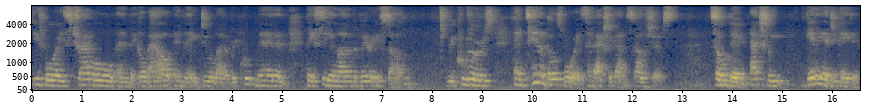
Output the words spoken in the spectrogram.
These boys travel and they go out and they do a lot of recruitment and they see a lot of the various um, recruiters. And 10 of those boys have actually gotten scholarships. So they're actually getting educated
